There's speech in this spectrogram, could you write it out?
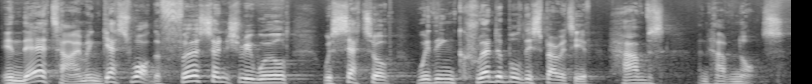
in their time. And guess what? The first century world was set up with incredible disparity of haves and have nots.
